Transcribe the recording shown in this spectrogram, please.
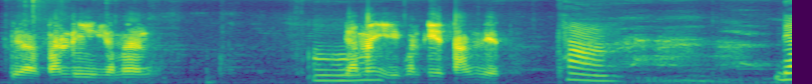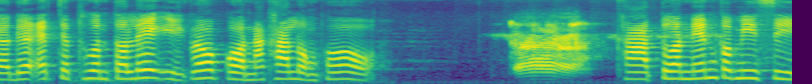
เผื่อฟันดีกับมัน อ๋อจะไม่อีกวันที่สามสิบค่ะ เดี๋ยวเดี๋ยวแอดจะทวนตัวเลขอีกรอบก่อนนะคะ หลวงพ่อถ้าค่ะตัวเน้นก็มีสี่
